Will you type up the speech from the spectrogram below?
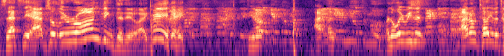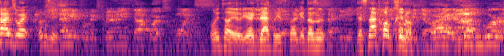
So that's the absolutely wrong thing to do. I agree. That's the right thing. Do you know- get the mule. I- I, I- uh, get a mule to move. And the only reason Smack it in the. I don't tell you the times where let me I see. can tell you from experience that works once. Let me tell you. Yeah, exactly. It's like it doesn't. That's not called chinuch. Alright, it doesn't work.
